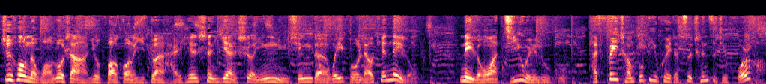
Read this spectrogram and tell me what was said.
之后呢，网络上啊又曝光了一段海天盛宴摄影女星的微博聊天内容。内容啊极为露骨，还非常不避讳的自称自己活儿好。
